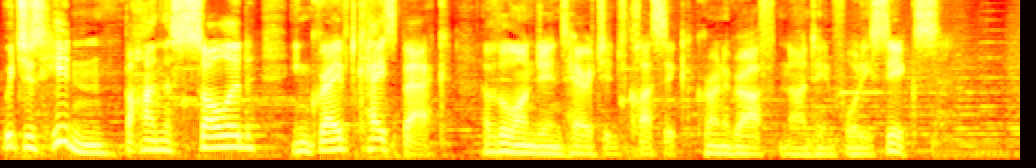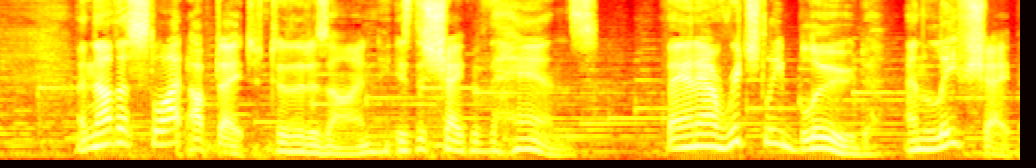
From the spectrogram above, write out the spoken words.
which is hidden behind the solid engraved caseback of the Longines Heritage Classic Chronograph 1946. Another slight update to the design is the shape of the hands. They are now richly blued and leaf shape,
